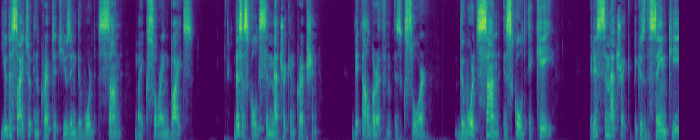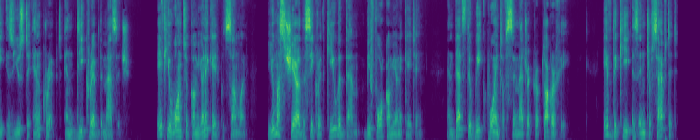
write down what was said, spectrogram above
You decide to encrypt it using the word son by XORing bytes. This is called symmetric encryption. The algorithm is XOR. The word son is called a key. It is symmetric because the same key is used to encrypt and decrypt the message. If you want to communicate with someone, you must share the secret key with them before communicating, and that's the weak point of symmetric cryptography. If the key is intercepted,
